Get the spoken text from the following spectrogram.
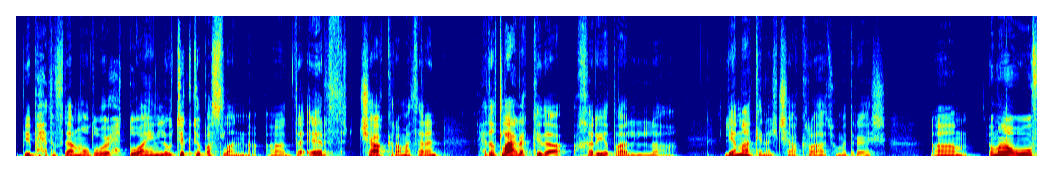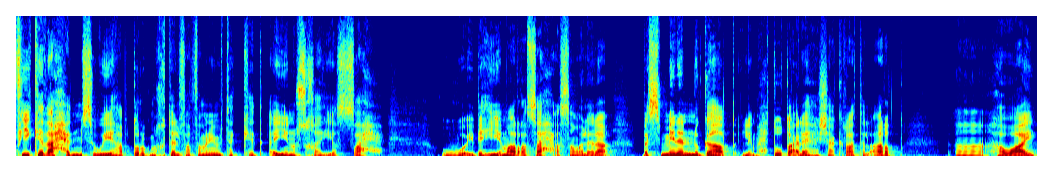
بيبحثوا في ذا الموضوع يحطوها. يعني لو تكتب أصلا ذا ايرث تشاكرا مثلا حتطلع لك كذا خريطة لأماكن الشاكرات ومدري إيش. وما وفي كذا أحد مسويها بطرق مختلفة فماني متأكد أي نسخة هي الصح وإذا هي مرة صح أصلا ولا لا. بس من النقاط اللي محطوطة عليها شاكرات الأرض آه هواي.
